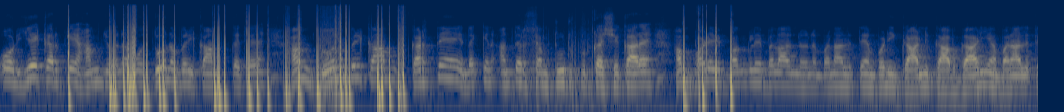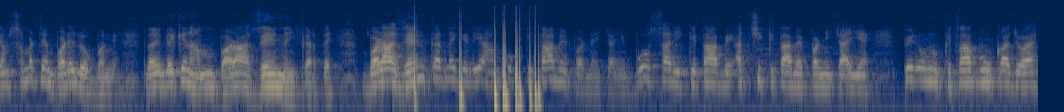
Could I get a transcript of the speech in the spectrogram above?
और ये करके हम जो है ना वो दो नंबरी काम करते हैं। हम दो नंबरी काम करते हैं लेकिन अंदर से हम टूट फूट का शिकार हैं। हम बड़े बंगले बना बना लेते हैं बड़ी गाड़ी गाड़ियाँ बना लेते हैं। हम समझते हैं बड़े लोग बन गए लेकिन हम बड़ा जहन नहीं करते। बड़ा जहन करने के लिए हमको किताबें पढ़नी चाहिए। बहुत सारी किताबें अच्छी किताबें पढ़नी चाहिए। फिर उन किताबों का जो है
